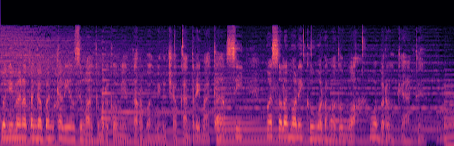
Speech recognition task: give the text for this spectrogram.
Bagaimana tanggapan kalian? Silahkan berkomentar. Bang mengucapkan terima kasih. Wassalamualaikum warahmatullahi wabarakatuh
